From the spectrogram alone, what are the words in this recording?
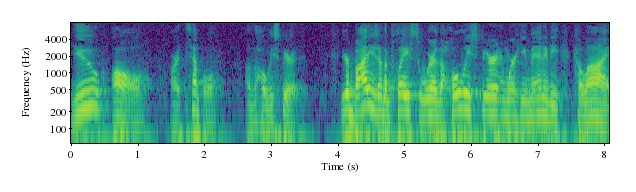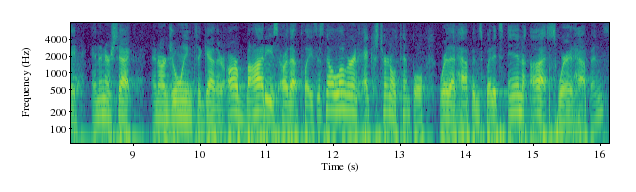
You all are a temple of the Holy Spirit. Your bodies are the place where the Holy Spirit and where humanity collide and intersect and are joined together. Our bodies are that place. It's no longer an external temple where that happens, but it's in us where it happens.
